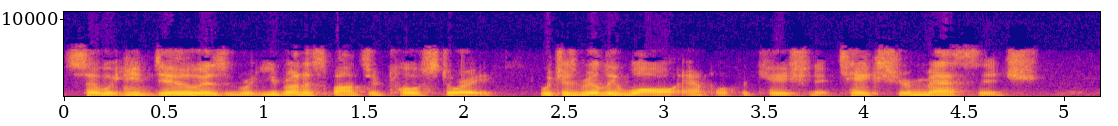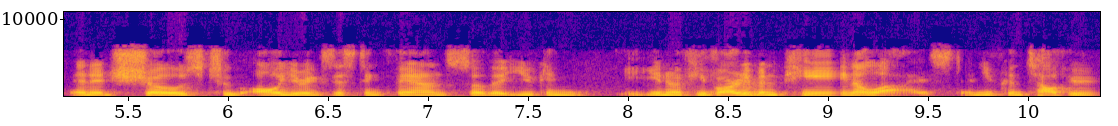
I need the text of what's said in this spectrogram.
So what you do is you run a sponsored post story, which is really wall amplification. It takes your message and it shows to all your existing fans so that you can, you know, if you've already been penalized, and you can tell if you're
